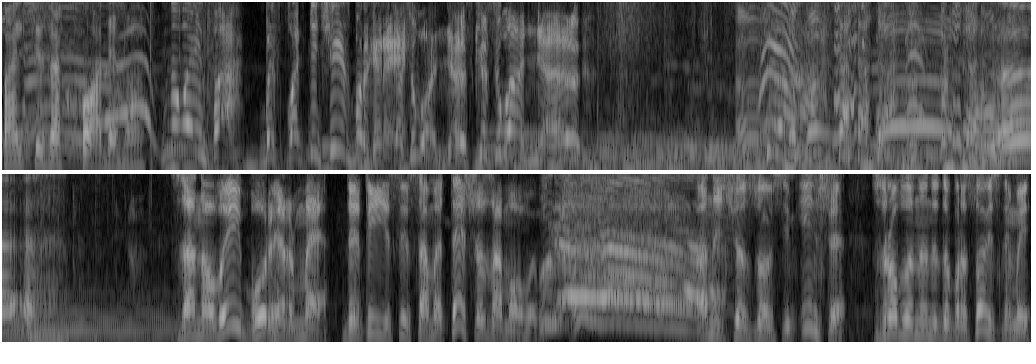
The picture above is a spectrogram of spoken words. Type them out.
пальці, заходимо. Нова інфа! Безплатні чізбургери! Скасування, скасування. За новий бургер ме, де ти їси саме те, що замовив. А не щось зовсім інше, зроблене недобросовісними,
